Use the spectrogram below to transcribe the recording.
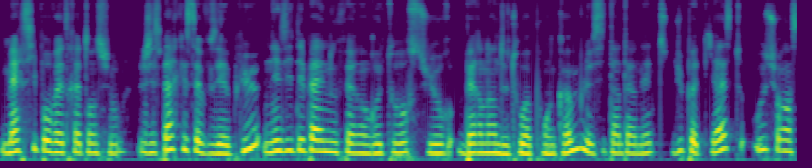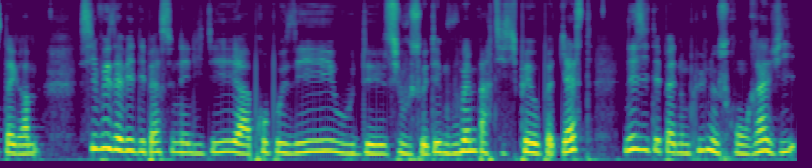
Merci pour votre attention. J'espère que ça vous a plu. N'hésitez pas à nous faire un retour sur berlindetoi.com, le site internet du podcast, ou sur Instagram. Si vous avez des personnalités à proposer ou si vous souhaitez vous-même participer au podcast, n'hésitez pas non plus, nous serons ravis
